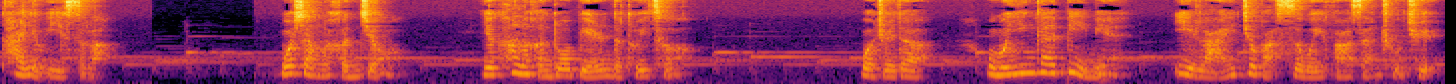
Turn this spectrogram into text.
太有意思了，我想了很久，也看了很多别人的推测。我觉得我们应该避免一来就把思维发散出去，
